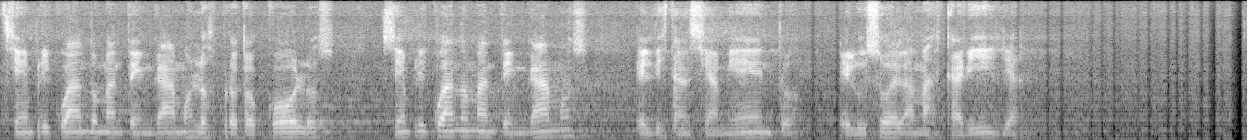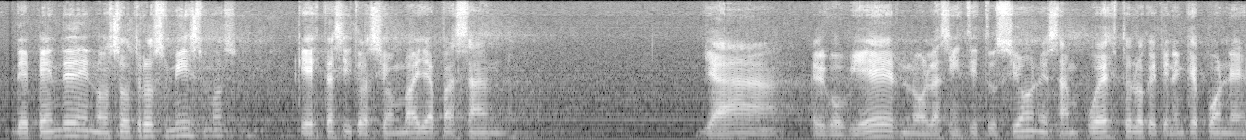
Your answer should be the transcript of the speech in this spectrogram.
siempre y cuando mantengamos los protocolos, siempre y cuando mantengamos el distanciamiento, el uso de la mascarilla. Depende de nosotros mismos que esta situación vaya pasando. Ya el gobierno, las instituciones han puesto lo que tienen que poner.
